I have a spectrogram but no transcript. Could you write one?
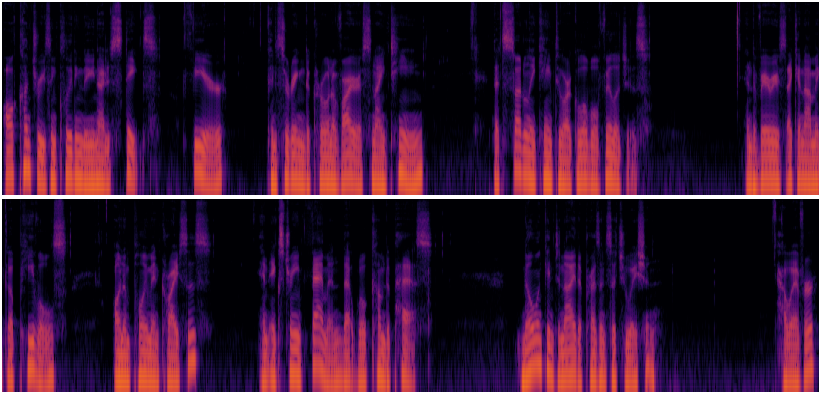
all countries, including the United States, fear, considering the coronavirus 19 that suddenly came to our global villages, and the various economic upheavals, unemployment crisis, and extreme famine that will come to pass. No one can deny the present situation. However,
